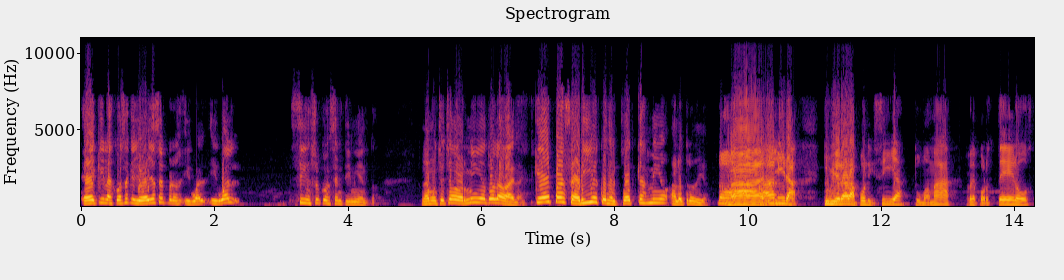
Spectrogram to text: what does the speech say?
X las cosas que yo vaya a hacer, pero igual, igual sin su consentimiento. La muchacha dormía, toda la vaina. ¿Qué pasaría con el podcast mío al otro día? No, Marico. ah, mira, tuviera la policía, tu mamá, reporteros,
